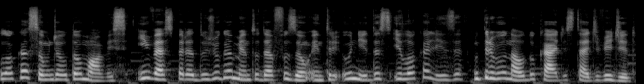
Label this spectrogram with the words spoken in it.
Locação de automóveis. Em véspera do julgamento da fusão entre Unidas e Localiza, o Tribunal do CAD está dividido.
